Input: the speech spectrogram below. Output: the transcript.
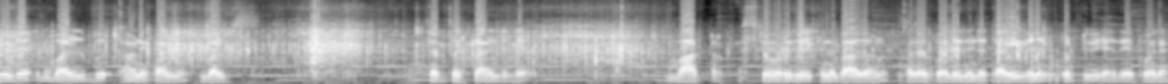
ഇതിന്റെ ബൾബ് ആണ് കാണുന്നത്. ബൾബ്സ് സെർജർ പ്ലാന്റിന്റെ വാട്ടർ ചെയ്ത് വയ്ക്കുന്ന ഭാഗമാണ്. അതേപോലെ ഇതിന്റെ തൈകൾ പൊട്ടി വരിക അതേപോലെ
